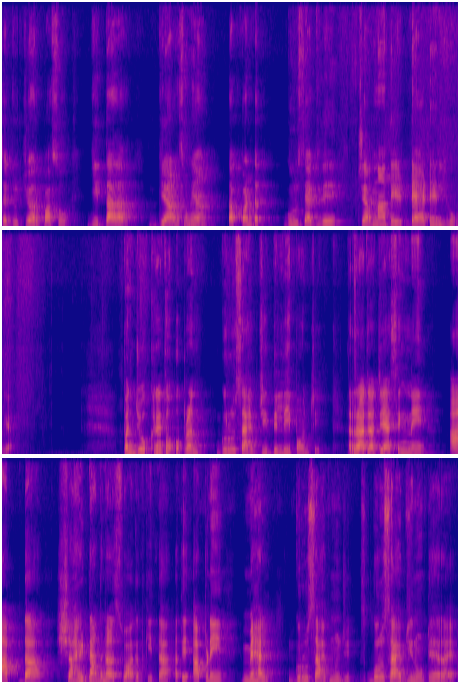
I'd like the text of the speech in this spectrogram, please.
ਝੱਜੂ ਚੌਰ ਪਾਸੋਂ ਗੀਤਾ ਦਾ ਗਿਆਨ ਸੁਣਿਆ ਤਾਂ ਪੰਡਤ ਗੁਰੂ ਸਾਹਿਬ ਜੀ ਦੇ ਚਰਨਾਂ ਤੇ ਢਹਿ ਢੇਰੀ ਹੋ ਗਿਆ। ਪੰਜੋਖਰੇ ਤੋਂ ਉਪਰੰਤ ਗੁਰੂ ਸਾਹਿਬ ਜੀ ਦਿੱਲੀ ਪਹੁੰਚੇ। ਰਾਜਾ ਜੈ ਸਿੰਘ ਨੇ ਆਪ ਦਾ ਸ਼ਾਹੀ ਢੰਗ ਨਾਲ ਸਵਾਗਤ ਕੀਤਾ ਅਤੇ ਆਪਣੇ ਮਹਿਲ ਗੁਰੂ ਸਾਹਿਬ ਨੂੰ ਜੀ- ਗੁਰੂ ਸਾਹਿਬ ਜੀ ਨੂੰ ਠਹਿਰਾਇਆ।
